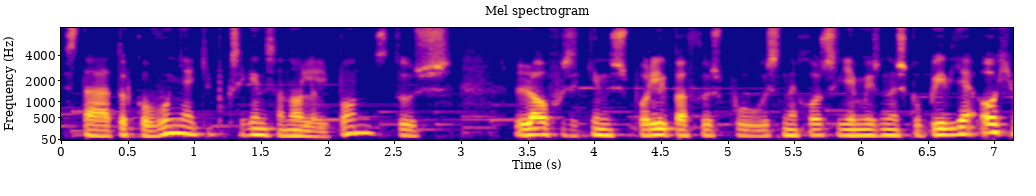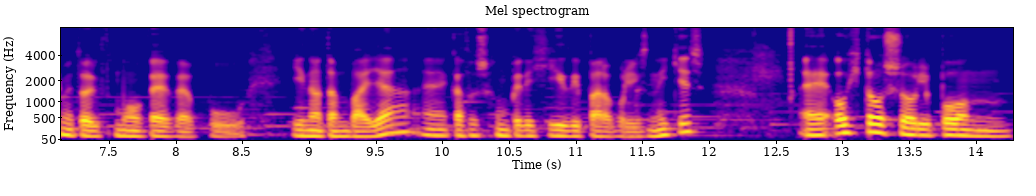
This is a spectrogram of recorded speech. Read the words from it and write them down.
στα Τουρκοβούνια εκεί που ξεκίνησαν όλα λοιπόν στους λόφους εκείνους τους πολύπαθους που συνεχώς γεμίζουν σκουπίδια όχι με το ρυθμό βέβαια που γινόταν παλιά ε, καθώς έχουμε πετύχει ήδη πάρα πολλές νίκες. Ε, όχι τόσο λοιπόν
